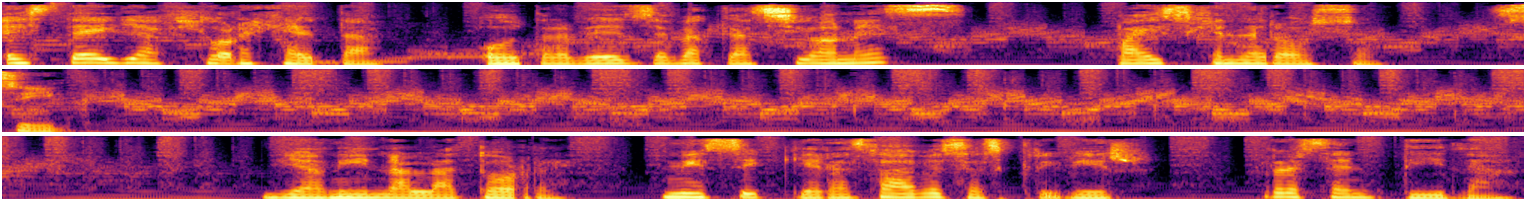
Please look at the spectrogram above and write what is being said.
Estella Georgeta, otra vez de vacaciones? País generoso, sí. Yanina La Torre, ni siquiera sabes escribir, resentida.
